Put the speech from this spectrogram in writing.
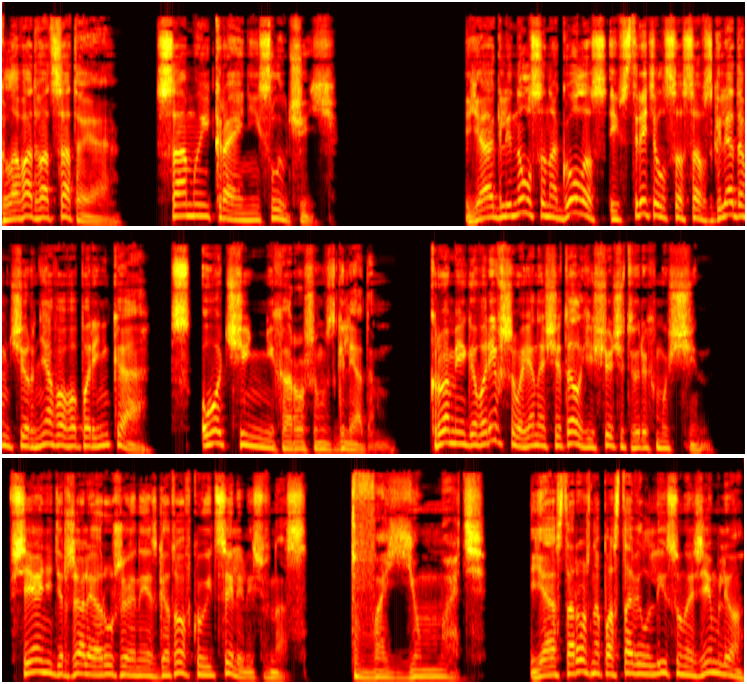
Глава 20. Самый крайний случай. Я оглянулся на голос и встретился со взглядом чернявого паренька, с очень нехорошим взглядом. Кроме говорившего, я насчитал еще четверых мужчин. Все они держали оружие на изготовку и целились в нас. Твою мать! Я осторожно поставил Лису на землю,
